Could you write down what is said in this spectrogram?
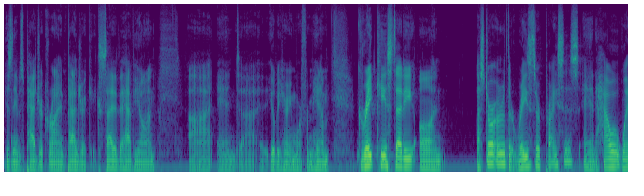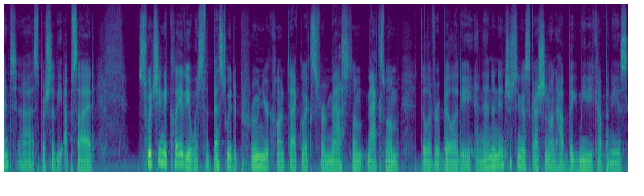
His name is Patrick Ryan. Patrick, excited to have you on, uh, and uh, you'll be hearing more from him. Great case study on a store owner that raised their prices and how it went, uh, especially the upside. Switching to Klaviyo, what's the best way to prune your contact lists for maximum, maximum deliverability? And then an interesting discussion on how big media companies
